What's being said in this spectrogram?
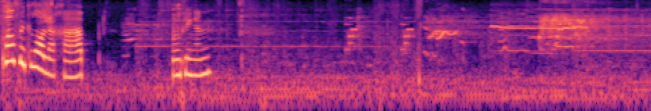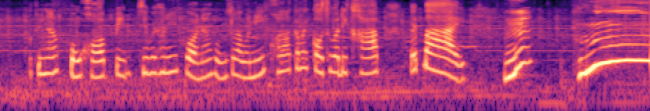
เพิ่าไปตลอดแหละครับ โอเคงั้น ดังนั้นผมขอปิดคลิปไว้เท่านี้ก่อนนะผมสำหรับวันนี้ขอลากันไปก่อนสวัสดีครับ บ๊ายบายหืมหืม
